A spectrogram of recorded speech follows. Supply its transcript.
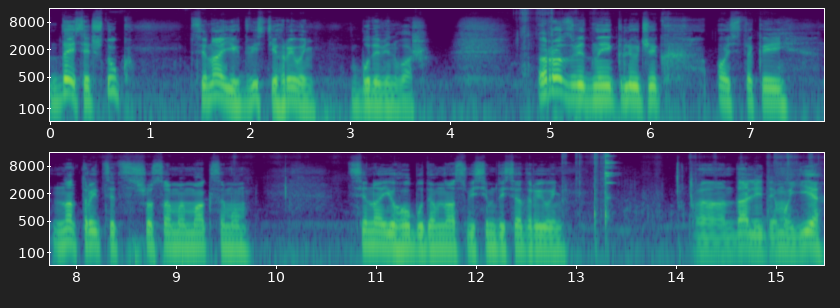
10 штук. Ціна їх 200 гривень. Буде він ваш. Розвідний ключик. Ось такий. На 30, що саме максимум. Ціна його буде в нас 80 гривень. Далі йдемо. Є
